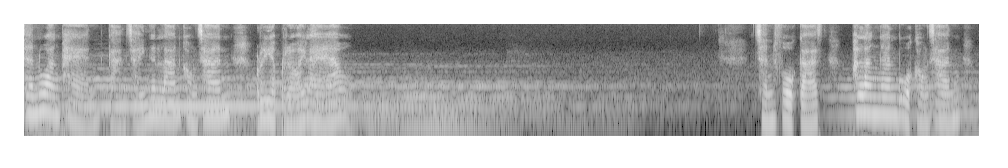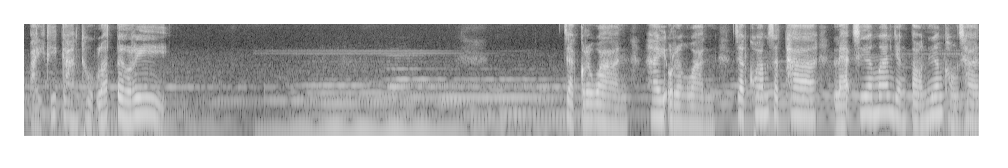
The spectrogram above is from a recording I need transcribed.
ฉันวางแผน การใช้เงินล้านของฉันเรียบร้อยแล้ว ฉันโฟกัส พลังงานบวกของฉันไปที่การถูกลอตเตอรี่ จากกระวานให้รางวัล จากความศรัทธาและเชื่อมั่นอย่างต่อเนื่องของฉัน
